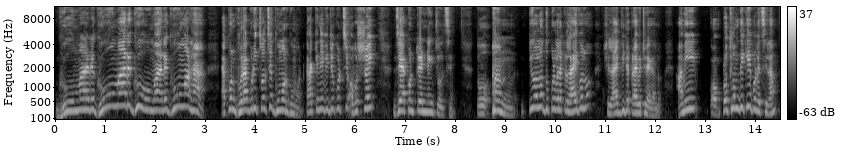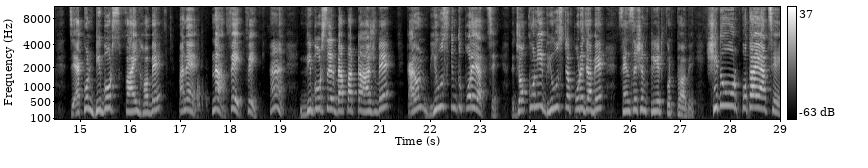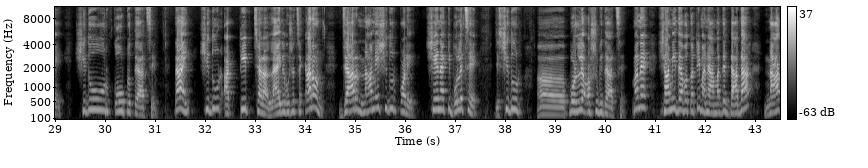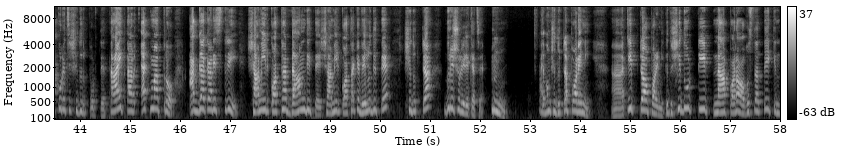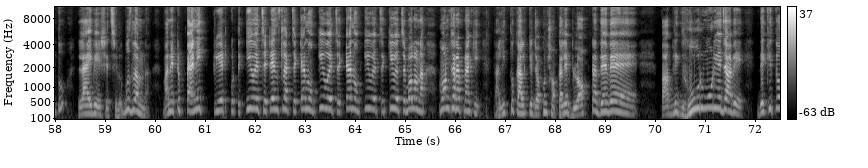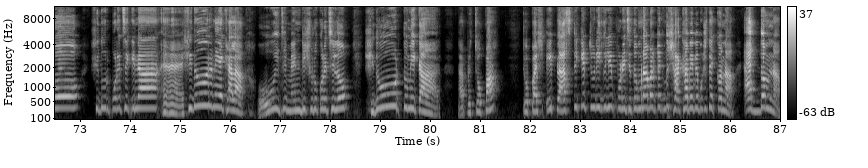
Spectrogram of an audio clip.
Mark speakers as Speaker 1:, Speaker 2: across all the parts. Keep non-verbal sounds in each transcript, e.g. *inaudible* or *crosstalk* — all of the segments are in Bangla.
Speaker 1: ঘুমার ঘুমার ঘুমার ঘুমার হ্যাঁ। এখন ঘোরাঘুরি চলছে, ঘুমর ঘুমর। কাকে নিয়ে ভিডিও করছি? অবশ্যই যে এখন ট্রেন্ডিং চলছে। তো কি হলো? দুপুরবেলা একটা লাইভ হলো সে লাইভ ভিডিও প্রাইভেট হয়ে গেল। আমি প্রথম দিকেই বলেছিলাম যে এখন ডিভোর্স ফাইল হবে মানে না ফেক ফেক হ্যাঁ। ডিভোর্সের ব্যাপারটা আসবে, কারণ ভিউজ কিন্তু পড়ে যাচ্ছে। যখনই ভিউজটা পড়ে যাবে সেন্সেশন ক্রিয়েট করতে হবে। সিঁদুর কোথায় আছে? সিঁদুর কৌটোতে আছে। তাই সিঁদুর আর টিপ ছাড়া লাইভে বসেছে কারণ যার নামে সিঁদুর পড়ে, সে নাকি বলেছে যে সিঁদুর পড়লে অসুবিধা আছে। মানে স্বামী দেবতাটি মানে আমাদের দাদা না করেছে সিঁদুর পড়তে। তাই তার একমাত্র আজ্ঞাকারী স্ত্রী স্বামীর কথার দাম দিতে, স্বামীর কথাকে ভ্যালু দিতে সিঁদুরটা দূরে সরিয়ে রেখেছে। এবং সিঁদুরটা আহ, টিপটাও পড়েনি কিন্তু সিঁদুর টিপ না পড়া অবস্থাতেই কিন্তু লাইভে এসেছিল বুঝলাম না? মানে একটু প্যানিক ক্রিয়েট করতে কি হয়েছে? টেন্স লাগছে কেন? কি হয়েছে? কেন? কি হয়েছে? কি হয়েছে? বলো না মন খারাপ নাকি? তাহলে তো কালকে যখন সকালে ব্লগটা দেবে পাবলিক হুড়মুড়িয়ে যাবে দেখি তো সিঁদুর পড়েছে কি না হ্যাঁ সিঁদুর নিয়ে খেলা। ওই যে মেন্ডি শুরু করেছিল সিঁদুর তুমি কার? তারপরে চোপা চোপা এই প্লাস্টিকের চুড়িগুলি পড়েছে তোমরা আবার এটা কিন্তু শাখা ভেবে বসে থেকো না, একদম না।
